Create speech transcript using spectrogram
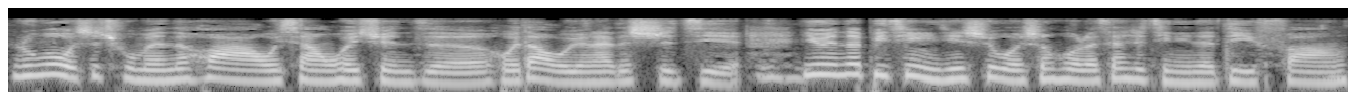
如果我是楚门的话，我想我会选择回到我原来的世界，因为那毕竟已经是我生活了三十几年的地方。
